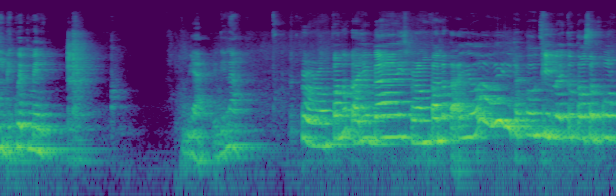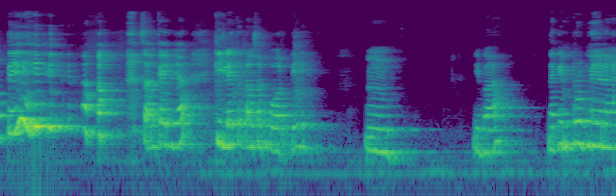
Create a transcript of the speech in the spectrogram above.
heavy equipment. Yan, pwede na. Rampa na tayo, guys. Rampa na tayo. Ay, naku, kilay 2040. Saan kayo yan? Kilay 2040. Hmm. Diba? Nag-improve ngayon ang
